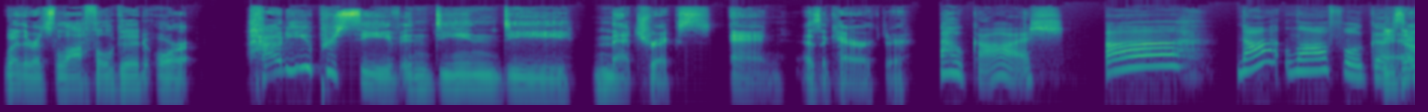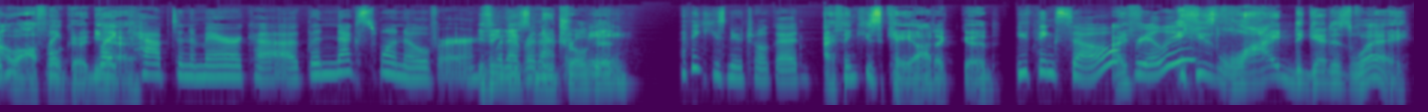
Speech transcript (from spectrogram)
whether it's lawful good or how do you perceive in D&D metrics Aang as a character? Oh gosh. Uh not lawful good. He's not lawful Like- good, Like yeah. Captain America. The next one over. You think he's whatever that neutral would be. good? I think he's neutral good. I think he's chaotic good. You think so? Th- really? He's lied to get his way.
